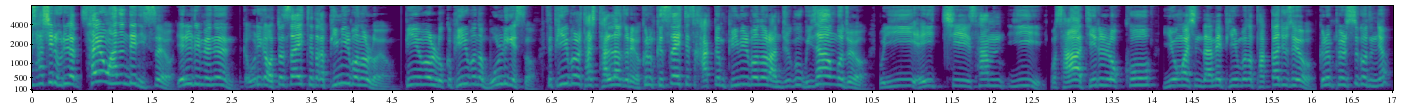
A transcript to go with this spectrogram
이게 사실 우리가 사용하는 데는 있어요. 예를 들면은 그러니까 우리가 어떤 사이트에다가 비밀번호를 넣어요. 비밀번호를 넣고 비밀번호 모르겠어. 그래서 비밀번호를 다시 달라 그래요. 그럼 그 사이트에서 가끔 비밀번호를 안 주고 뭐 이상한 거 줘요. 뭐 2H32 뭐 4D를 넣고 이용하신 다음에 비밀번호 바꿔주세요. 그런 표현을 쓰거든요.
